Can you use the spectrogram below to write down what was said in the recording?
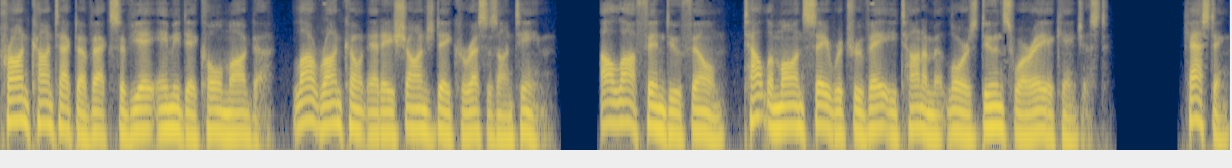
prend contact avec Xavier Amy de Cole Magda, la rencontre et échange des caresses en team. À la fin du film, tout le monde s'est retrouvé étonnamment lors d'une soirée échangiste. Casting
